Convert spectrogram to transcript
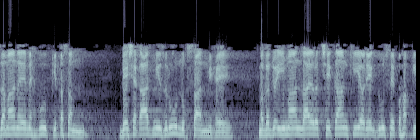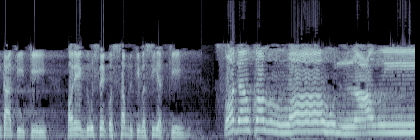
زمانے محبوب کی قسم بے شک آدمی ضرور نقصان میں ہے مگر جو ایمان لائے اور اچھے کام کیے اور ایک دوسرے کو حق کی تاکید کی اور ایک دوسرے کو صبر کی وصیت کی۔ صدق اللہ العظیم۔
